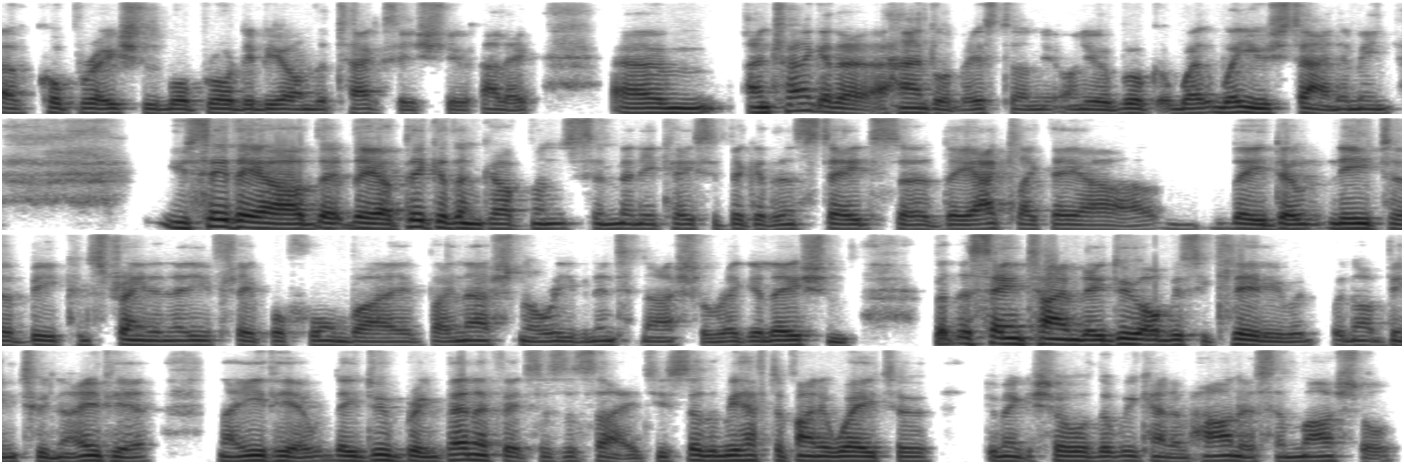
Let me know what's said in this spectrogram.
of corporations more broadly beyond the tax issue, Alec, um, I'm trying to get a, a handle based on, on your book where, where you stand. I mean, you say they are they are bigger than governments in many cases bigger than states. Uh, they act like they are they don't need to be constrained in any shape or form by by national or even international regulation but at the same time they do obviously clearly we're, we're not being too naive here naive here they do bring benefits to society. So that we have to find a way to to make sure that we kind of harness and marshal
